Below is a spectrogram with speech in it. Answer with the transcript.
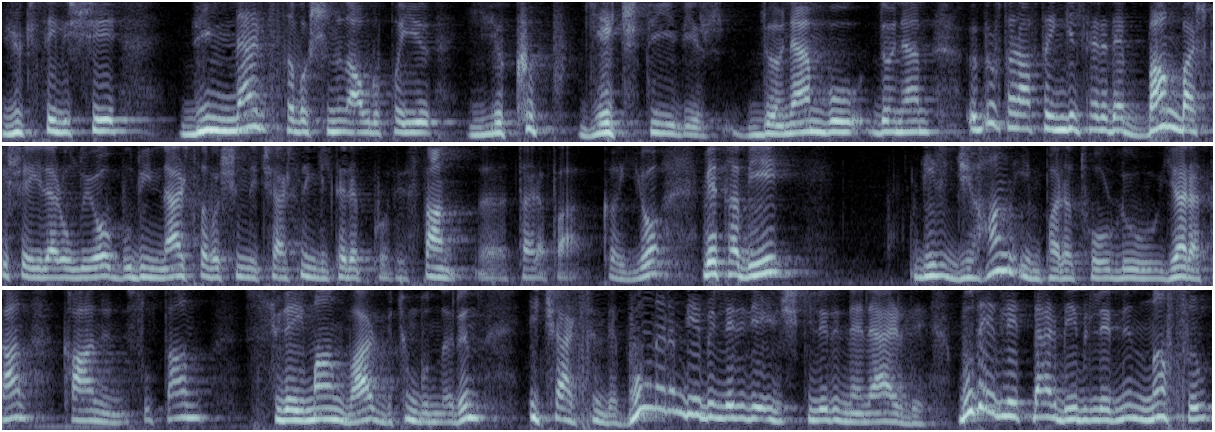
yükselişi, dinler savaşının Avrupa'yı yıkıp geçtiği bir dönem bu dönem. Öbür tarafta İngiltere'de bambaşka şeyler oluyor. Bu dinler savaşının içerisinde İngiltere protestan e, tarafa kayıyor. Ve tabii bir cihan imparatorluğu yaratan Kanuni Sultan Süleyman var bütün bunların içerisinde. Bunların birbirleriyle ilişkileri nelerdi? Bu devletler birbirlerini nasıl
